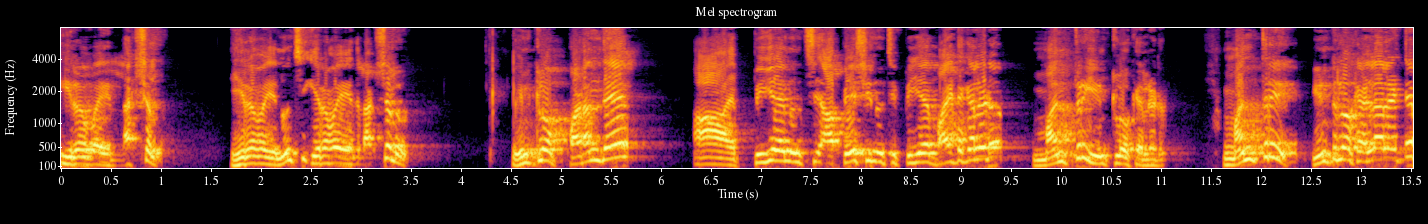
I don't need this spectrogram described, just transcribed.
ఇరవై లక్షలు. ఇరవై నుంచి ఇరవై ఐదు లక్షలు. ఇంట్లో పడందే ఆ పిఏ నుంచి ఆ పేషి నుంచి పిఏ బయటకు వెళ్ళడు మంత్రి ఇంట్లోకి వెళ్ళడు మంత్రి ఇంటిలోకి వెళ్ళాలంటే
